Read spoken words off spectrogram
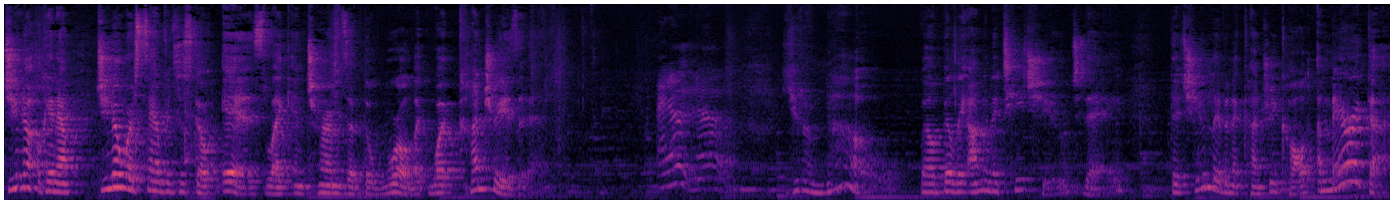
Do you know? Okay, now, do you know where San Francisco is, like in terms of the world? Like, what country is it in? I don't know. You don't know. Well, Billy, I'm going to teach you today that you live in a country called America.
